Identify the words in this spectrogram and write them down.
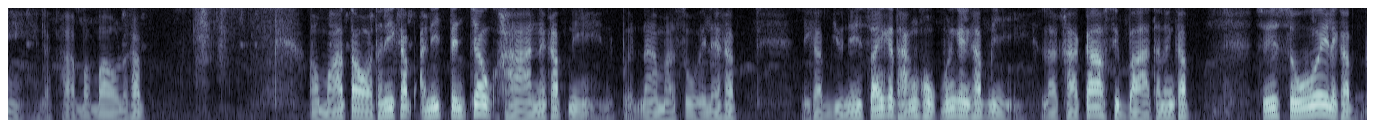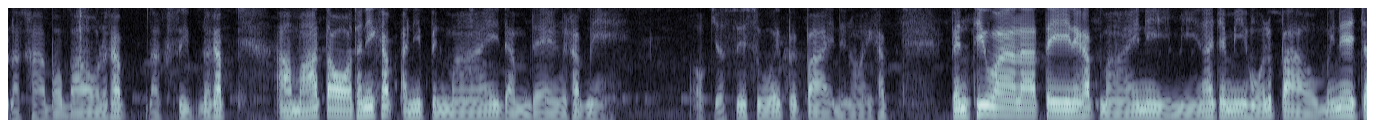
นี่ราคาเบาๆนะครับ เอามาต่อทีนี้ครับ อันนี้เป็นเจ้าขานนะครับนี่เปิดหน้ามาสวยแล้วครับนี่ครับอยู่ในไซส์กระถาง6เหมือนกันครับนี่ ราคา 90 บาทเท่านั้นครับสวยๆเลยครับ ราคาเบาๆนะครับ หลักสิบนะครับเอามาต่อทีนี้ครับ อันนี้เป็นไม้ดำแดงนะครับนี่ ออกจะสวยๆป้ายๆหน่อยๆครับ เป็นทิวาราตีนะครับไม้นี่มีน่าจะมีหัวหรือเปล่าไม่แน่ใจ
